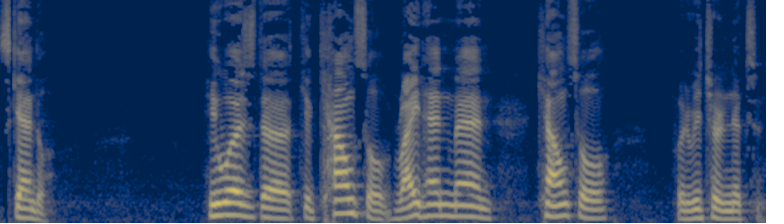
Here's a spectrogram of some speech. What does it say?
scandal. He was the counsel, right hand man counsel for Richard Nixon.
